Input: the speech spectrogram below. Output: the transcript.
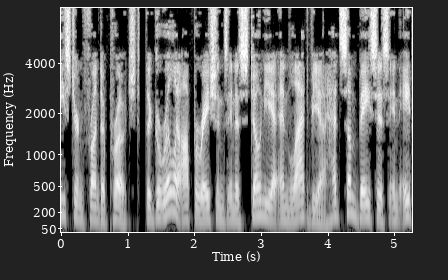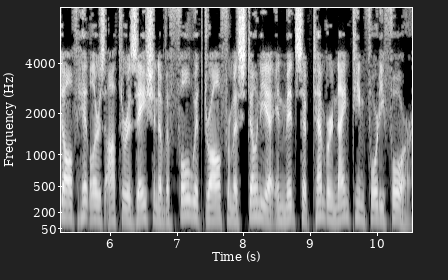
Eastern Front approached. The guerrilla operations in Estonia and Latvia had some basis in Adolf Hitler's authorization of a full withdrawal from Estonia in mid September 1944.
